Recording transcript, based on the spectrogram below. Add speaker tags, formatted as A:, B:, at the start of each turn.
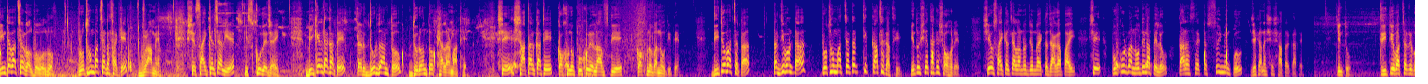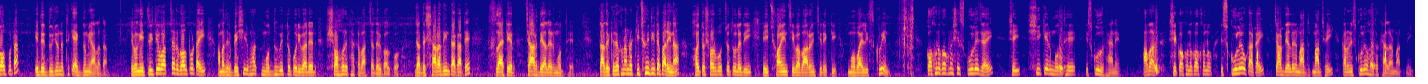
A: তিনটা বাচ্চার গল্প বলব। প্রথম বাচ্চাটা থাকে গ্রামে। সে সাইকেল চালিয়ে স্কুলে যায়। বিকেলটা কাটে তার দুর্দান্ত, দুরন্ত খেলার মাঠে। সে সাঁতার কাটে, কখনো পুকুরে লাফ দিয়ে, কখনো বা নদীতে। দ্বিতীয় বাচ্চাটা তার জীবনটা, প্রথম বাচ্চাটার ঠিক কাছাকাছি, কিন্তু সে থাকে শহরে। সেও সাইকেল চালানোর জন্য একটা জায়গা পায়। সে পুকুর বা নদী না পেলেও তার আছে একটা সুইমিং পুল, যেখানে সে সাঁতার কাটে। কিন্তু তৃতীয় বাচ্চাটার গল্পটা এদের দুজনের থেকে একদমই আলাদা। এবং এই তৃতীয় বাচ্চার গল্পটাই আমাদের বেশিরভাগ মধ্যবিত্ত পরিবারের শহরে থাকা বাচ্চাদের গল্প, যাদের সারা দিনটা কাটে ফ্ল্যাটের চার দেয়ালের মধ্যে। তাদেরকে যখন আমরা কিছুই দিতে পারি না, হয়তো সর্বোচ্চ তুলে দিই এই ছয় ইঞ্চি বা বারো ইঞ্চির একটি মোবাইল স্ক্রিন। কখনো কখনো সে স্কুলে যায়, সেই শিকের মধ্যে স্কুল ভ্যানে। আবার সে কখনো কখনো স্কুলেও কাটায় চার দেয়ালের মাঝ- মাঝেই, কারণ স্কুলেও হয়তো খেলার মাঠ নেই।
